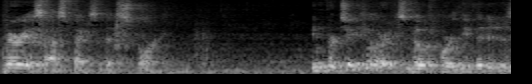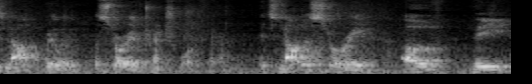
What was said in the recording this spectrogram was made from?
various aspects of its story. In particular, it's noteworthy that it is not really a story of trench warfare. It's not a story of the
